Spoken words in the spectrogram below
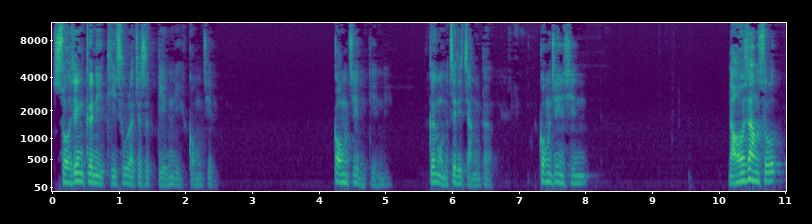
首先跟你提出的就是顶礼恭敬，恭敬顶礼，跟我们这里讲的恭敬心，老和尚说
